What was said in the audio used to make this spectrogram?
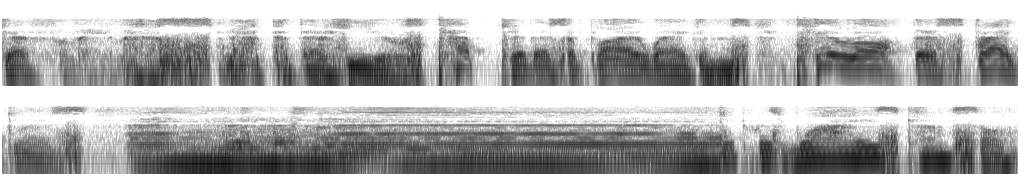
carefully. Let us snap at their heels, capture their supply wagons, kill off their stragglers. It was wise counsel,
